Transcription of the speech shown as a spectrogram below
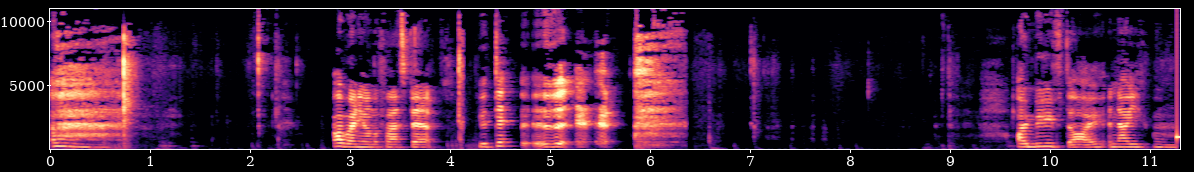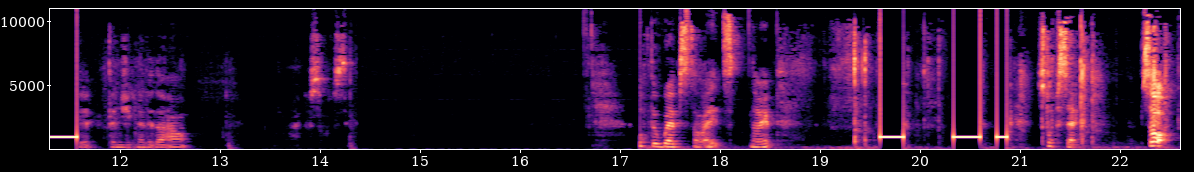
I'm only on the first bit. You're de- I moved though, and now you. Oh. Then you can edit that out. The websites. No. Stop a sec. Stop.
